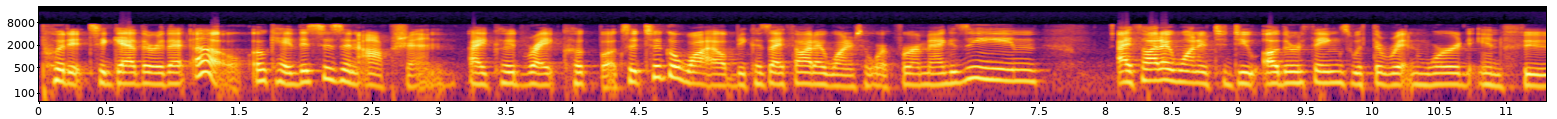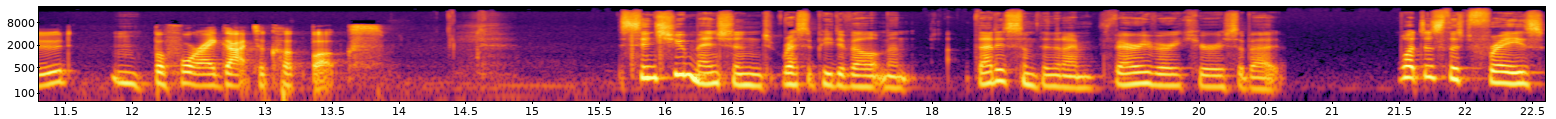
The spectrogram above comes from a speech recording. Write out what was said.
put it together that, oh, okay, this is an option. I could write cookbooks. It took a while because I thought I wanted to work for a magazine. I thought I wanted to do other things with the written word in food mm. before I got to cookbooks. Since you mentioned recipe development, that is something that I'm very, very curious about. What does the phrase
